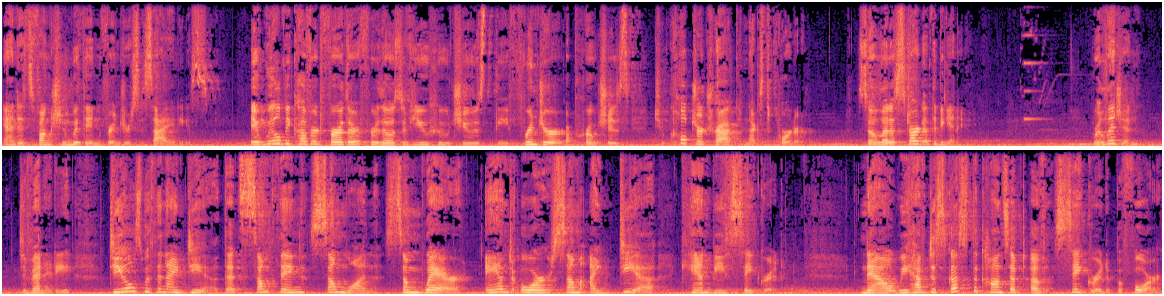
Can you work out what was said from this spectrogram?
and its function within Fringer societies. It will be covered further for those of you who choose the Fringer approaches to culture track next quarter. So let us start at the beginning. Religion, divinity, deals with an idea that something, someone, somewhere, and or some idea can be sacred. Now, we have discussed the concept of sacred before.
